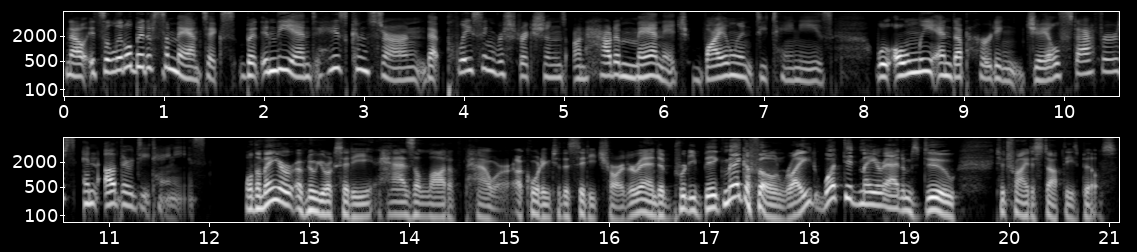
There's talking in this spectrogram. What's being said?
Now, it's a little bit of semantics, but in the end, his concern that placing restrictions on how to manage violent detainees will only end up hurting jail staffers and other detainees. Well, the mayor of New York City has a lot of power, according to the city charter, and a pretty big megaphone, right? What did Mayor Adams do to try to stop these bills?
